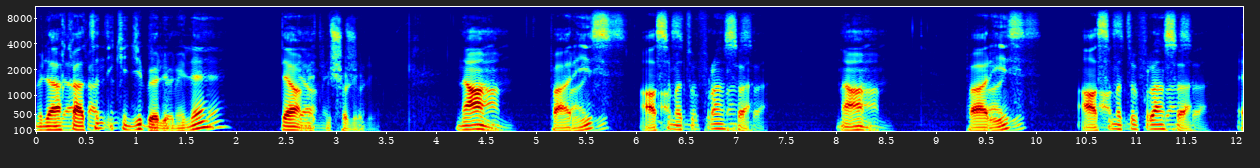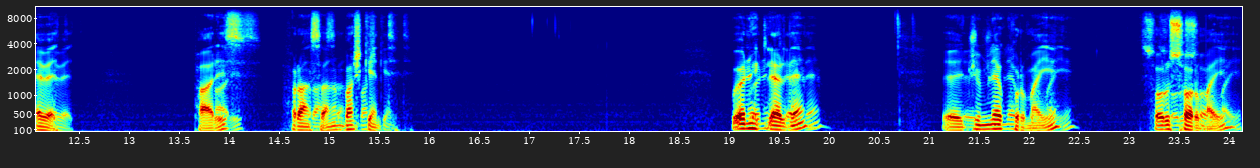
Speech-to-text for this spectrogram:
mülakatın ikinci bölümüyle devam etmiş oluyor. Naam, Paris, asimetu Fransa. Naam, Paris, asimetu Fransa. Evet, Paris, Fransa'nın başkenti. Bu örneklerde e, cümle kurmayı, soru sormayı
